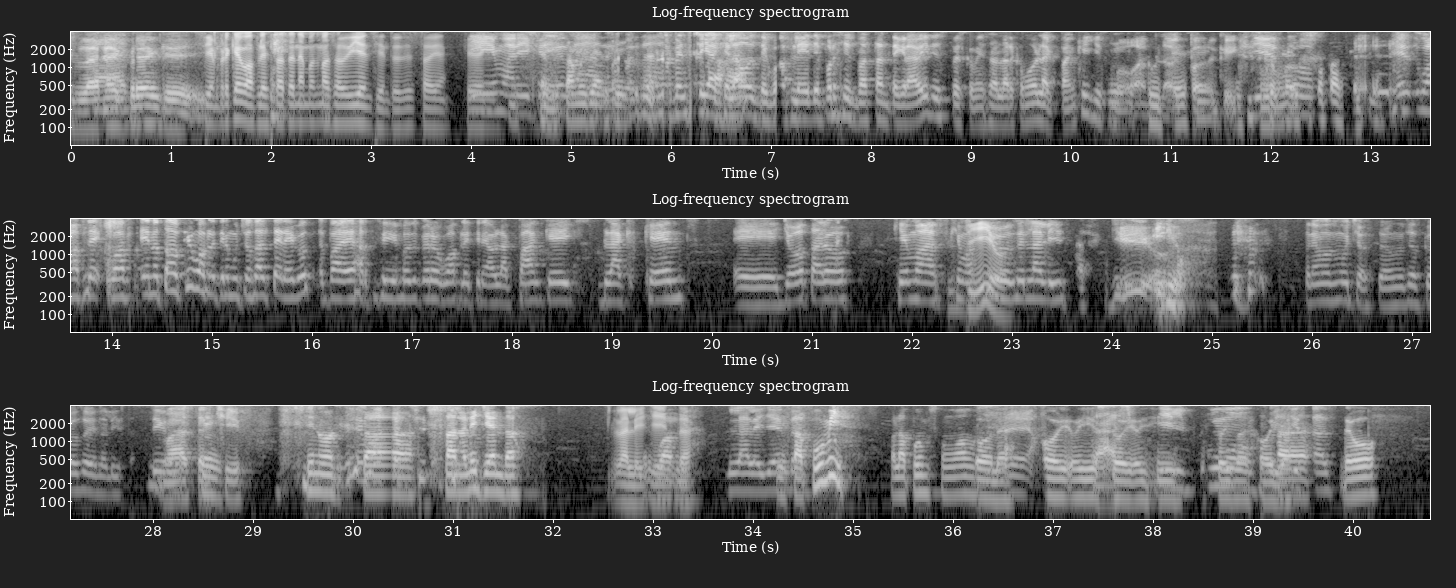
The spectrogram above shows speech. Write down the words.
Black Pancake. Siempre que Waffle está tenemos más audiencia, entonces está bien. Sí, marica. Sí, es está muy bien, sí. Uno pensaría que la voz de Waffle de por sí es bastante grave y después comienza a hablar como Black Pancake y es como "Ah, Black Pancake. Sí, es como- es Waffle, Waffle- he notado que Waffle tiene muchos alter egos para dejarte seguir, José, pero Waffle tiene a Black Pancake, Black Kent, eh, Yotaro. ¿Ququé más? ¿Qué más en la lista? Dio. tenemos muchos, tenemos muchas cosas en la lista. Master. Chief. Sí, no, está, está la leyenda. La leyenda. La Y leyenda. está Pumis. Hola, Pums, ¿cómo vamos? Hola, Eh, hoy, hoy estoy, hoy sí, estoy más joya. hoy sí estás- Debo,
